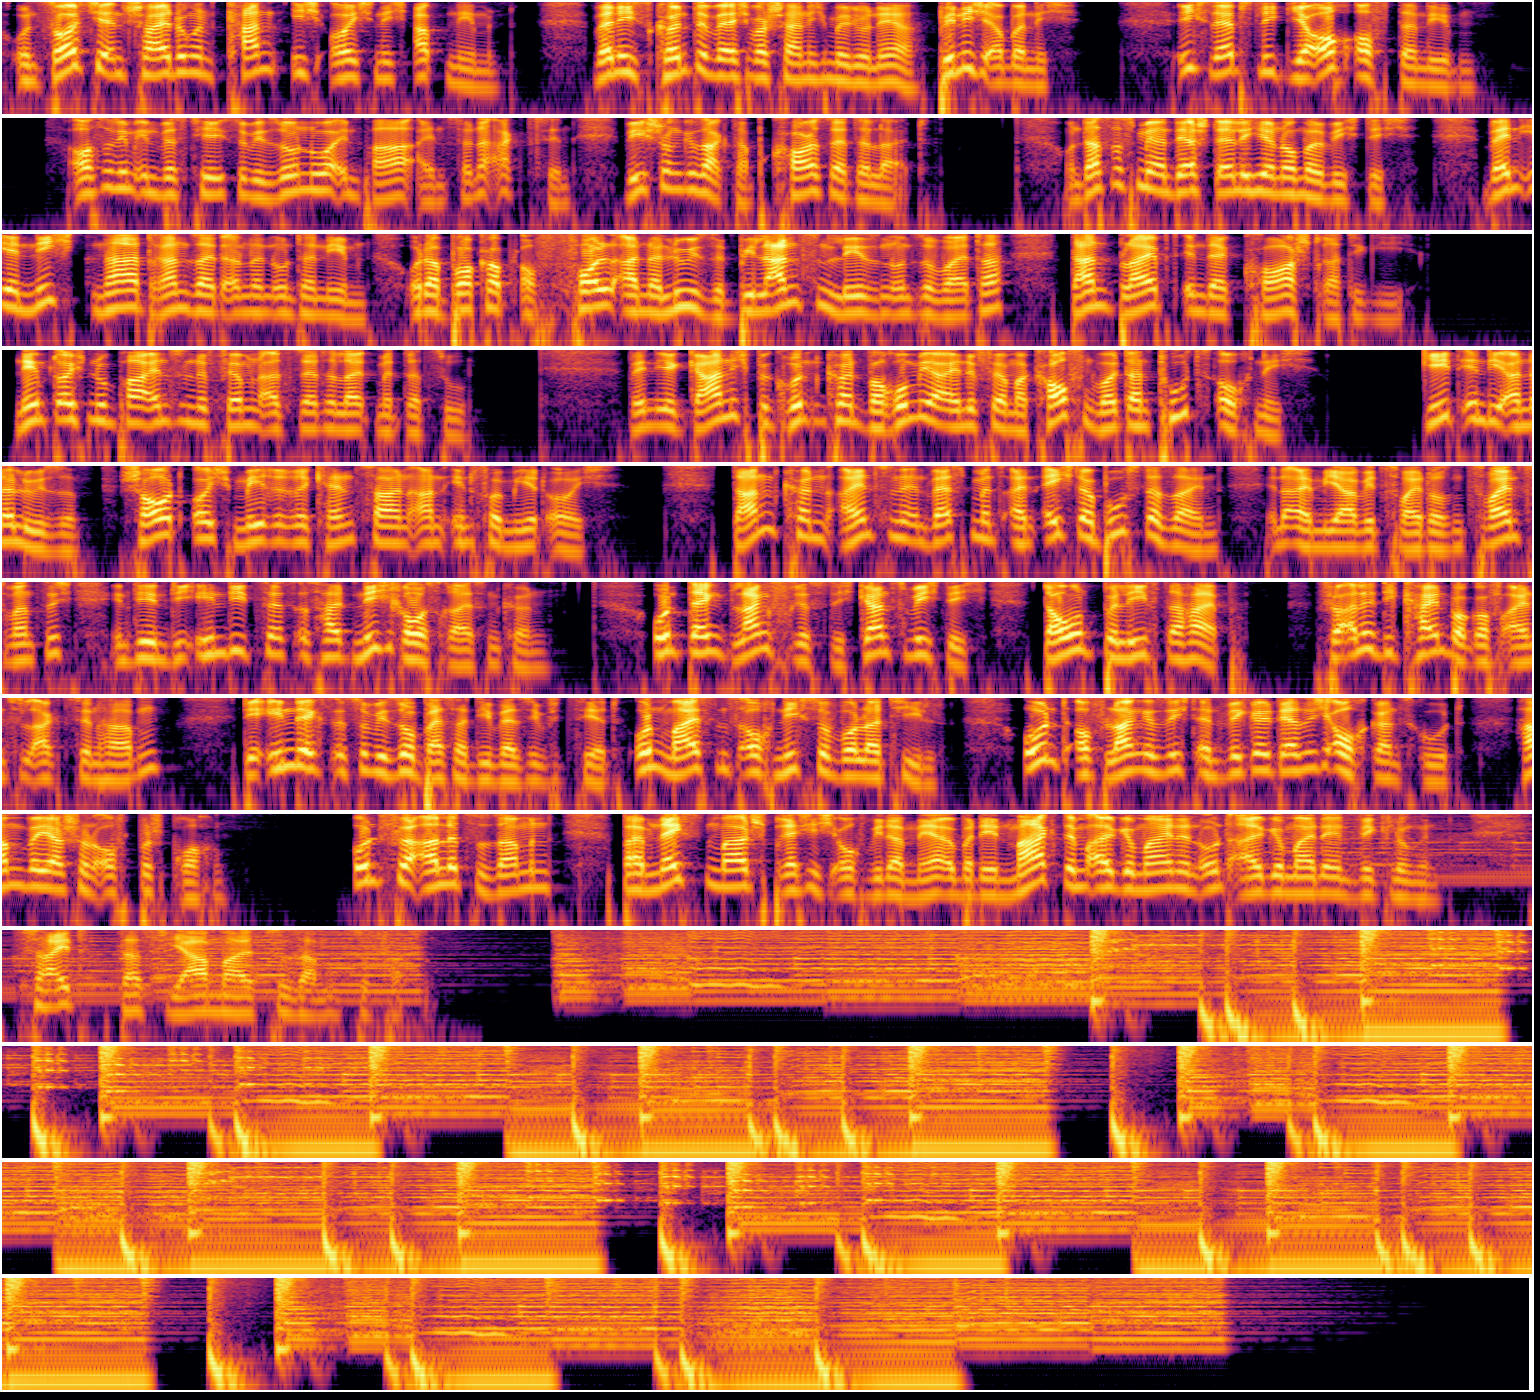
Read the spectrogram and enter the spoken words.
Und solche Entscheidungen kann ich euch nicht abnehmen. Wenn ich's könnte, wäre ich wahrscheinlich Millionär. Bin ich aber nicht. Ich selbst liege ja auch oft daneben. Außerdem investiere ich sowieso nur in ein paar einzelne Aktien. Wie ich schon gesagt habe, Core Satellite. Und das ist mir an der Stelle hier nochmal wichtig. Wenn ihr nicht nah dran seid an den Unternehmen oder Bock habt auf Vollanalyse, Bilanzen lesen und so weiter, dann bleibt in der Core-Strategie. Nehmt euch nur ein paar einzelne Firmen als Satellite mit dazu. Wenn ihr gar nicht begründen könnt, warum ihr eine Firma kaufen wollt, dann tut's auch nicht. Geht in die Analyse, schaut euch mehrere Kennzahlen an, informiert euch. Dann können einzelne Investments ein echter Booster sein in einem Jahr wie 2022, in dem die Indizes es halt nicht rausreißen können. Und denkt langfristig, ganz wichtig, don't believe the hype. Für alle, die keinen Bock auf Einzelaktien haben, der Index ist sowieso besser diversifiziert und meistens auch nicht so volatil. Und auf lange Sicht entwickelt er sich auch ganz gut. Haben wir ja schon oft besprochen. Und für alle zusammen, beim nächsten Mal spreche ich auch wieder mehr über den Markt im Allgemeinen und allgemeine Entwicklungen. Zeit, das Jahr mal zusammenzufassen.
